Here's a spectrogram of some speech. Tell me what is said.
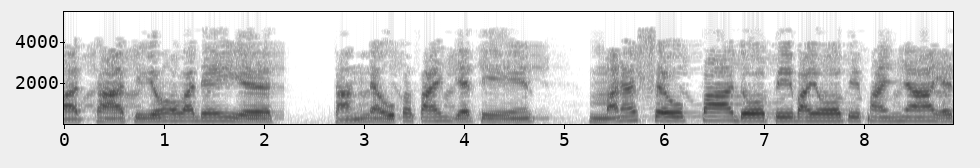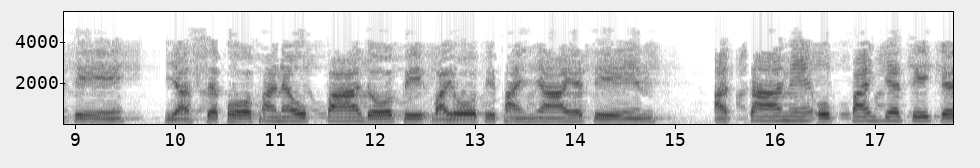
අත්තාතියෝ වදෙය්‍ය තංන උපපඤ්ඤති මනස්ස උප්පාදෝපි වයෝපි පඤ්ඤායති යස්ස කෝපන උප්පාදෝපි වයෝපි පඤ්ඤායති අත්තානේ uppajjati ච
